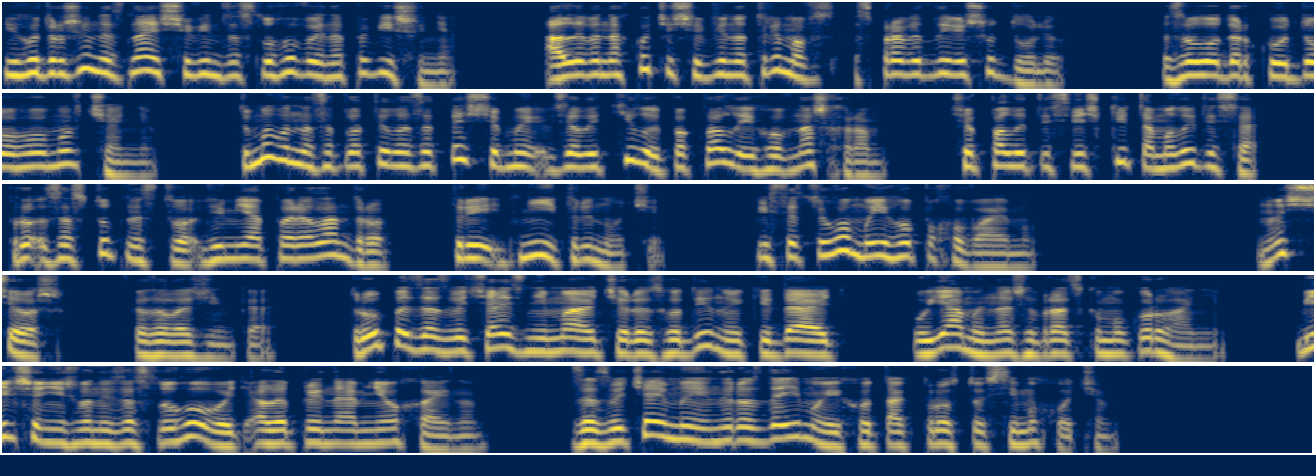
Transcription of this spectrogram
Його дружина знає, що він заслуговує на повішення, але вона хоче, щоб він отримав справедливішу долю з володаркою довгого мовчання. Тому вона заплатила за те, щоб ми взяли тіло і поклали його в наш храм, щоб палити свічки та молитися про заступництво в ім'я Переландро три дні і три ночі. Після цього ми його поховаємо. Ну що ж, сказала жінка, трупи зазвичай знімають через годину і кидають у ями на жебрацькому кургані. Більше, ніж вони заслуговують, але принаймні охайно. Зазвичай ми не роздаємо їх отак просто всім охочим.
